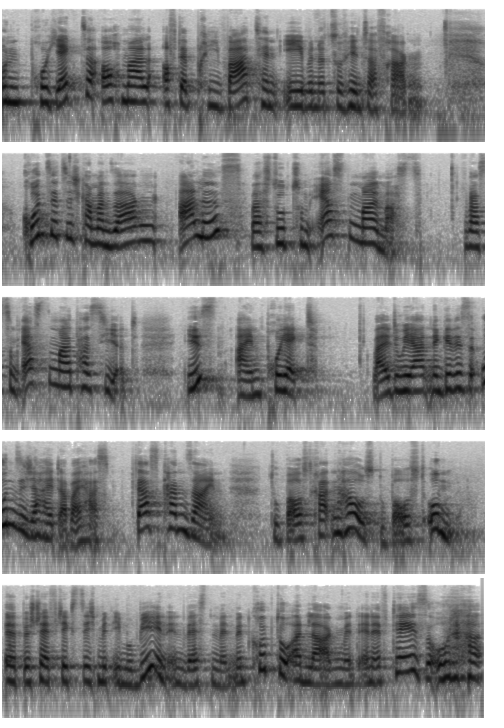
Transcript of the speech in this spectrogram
und Projekte auch mal auf der privaten Ebene zu hinterfragen. Grundsätzlich kann man sagen, alles, was du zum ersten Mal machst, was zum ersten Mal passiert, ist ein Projekt, weil du ja eine gewisse Unsicherheit dabei hast. Das kann sein. Du baust gerade ein Haus, du baust um, äh, beschäftigst dich mit Immobilieninvestment, mit Kryptoanlagen, mit NFTs oder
